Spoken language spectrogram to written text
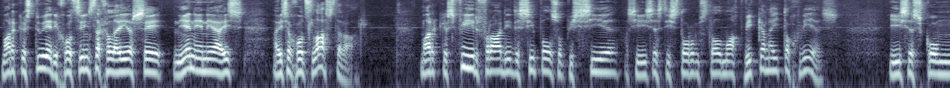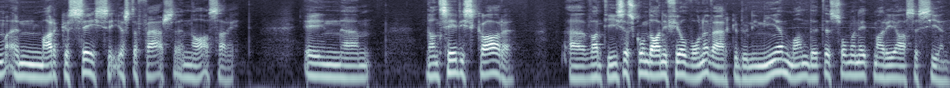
Markus 2, die godsdienstige leiers sê nee nee nee, hy's hy's 'n godslasteraar. Markus 4 vra die disippels op die see as Jesus die storm stil maak, wie kan hy tog wees? Jesus kom in Markus 6 se eerste verse in Nasaret. En ehm um, dan sê die skare uh want Jesus kon daar nie veel wonderwerke doen nie. Nee man, dit is sommer net Maria se seun.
